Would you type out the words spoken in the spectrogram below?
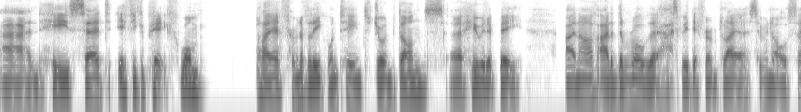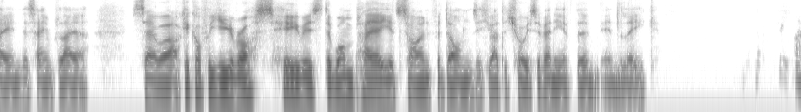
and he said if you could pick one player from another League One team to join the Dons, uh, who would it be? And I've added the rule that it has to be a different player, so we're not all saying the same player. So uh, I'll kick off with you, Ross. Who is the one player you'd sign for Dons if you had the choice of any of them in the league? I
